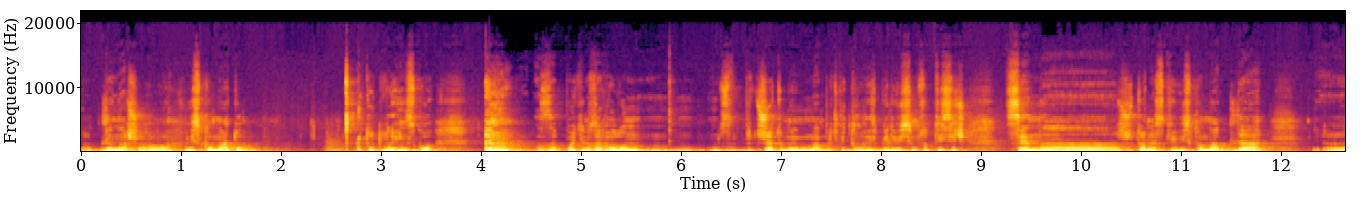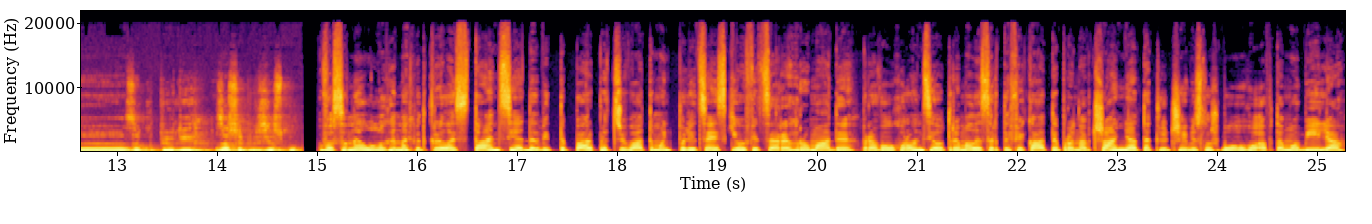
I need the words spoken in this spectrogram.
для нашого військомату тут Лугінського. Потім загалом з бюджету ми, мабуть, віддали біля 800 тисяч. Це на Житомирський військомат для закупівлі засобів зв'язку. Восени у Лугинах відкрилась станція, де відтепер працюватимуть поліцейські офіцери громади. Правоохоронці отримали сертифікати про навчання та ключі від службового автомобіля,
